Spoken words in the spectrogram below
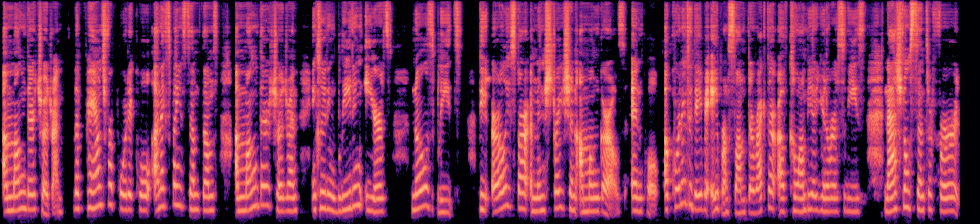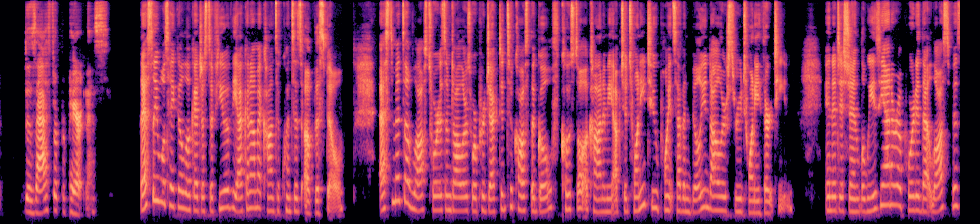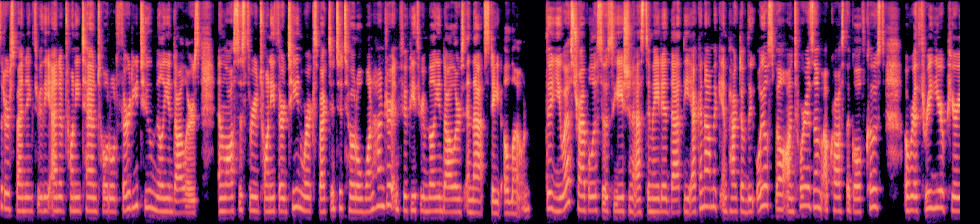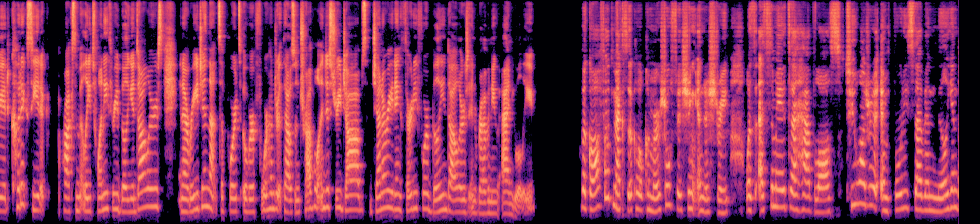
among their children. The parents reported, quote, unexplained symptoms among their children, including bleeding ears, nosebleeds, the early start of menstruation among girls, end quote. According to David Abramson, director of Columbia University's National Center for Disaster Preparedness. Lastly, we'll take a look at just a few of the economic consequences of this spill. Estimates of lost tourism dollars were projected to cost the Gulf coastal economy up to $22.7 billion through 2013. In addition, Louisiana reported that lost visitor spending through the end of 2010 totaled $32 million, and losses through 2013 were expected to total $153 million in that state alone. The U.S. Travel Association estimated that the economic impact of the oil spill on tourism across the Gulf Coast over a three year period could exceed approximately $23 billion in a region that supports over 400,000 travel industry jobs, generating $34 billion in revenue annually. The Gulf of Mexico commercial fishing industry was estimated to have lost $247 million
